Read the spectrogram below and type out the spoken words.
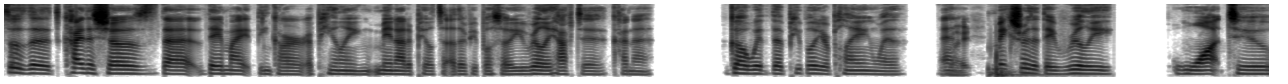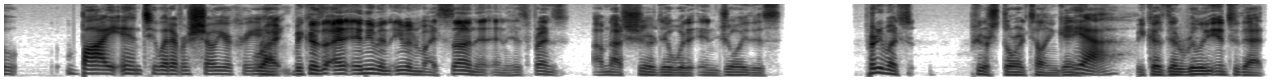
So the kind of shows that they might think are appealing may not appeal to other people. So you really have to kind of go with the people you're playing with and right. make sure that they really want to buy into whatever show you're creating. Right, because and, and even even my son and and his friends, I'm not sure they would enjoy this. Pretty much pure storytelling game. Yeah. because they're really into that.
